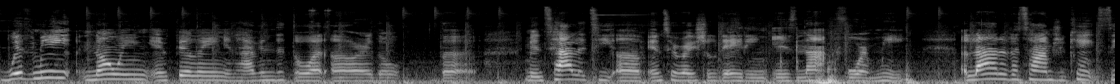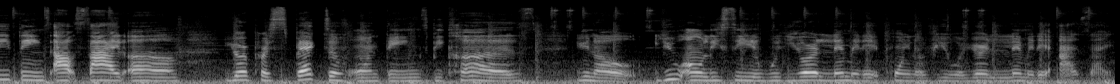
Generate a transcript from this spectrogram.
with me knowing and feeling and having the thought or the the mentality of interracial dating is not for me. A lot of the times you can't see things outside of your perspective on things because you know, you only see it with your limited point of view or your limited eyesight.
